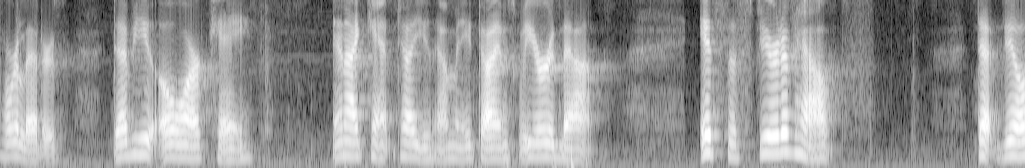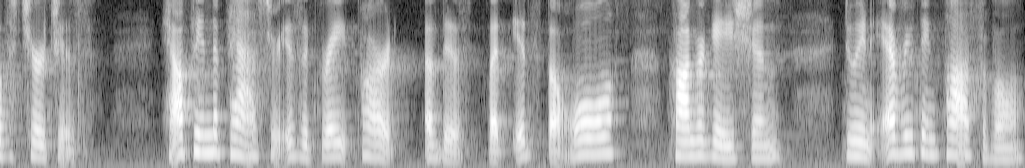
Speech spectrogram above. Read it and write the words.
four letters, W O R K, and I can't tell you how many times we heard that. It's the spirit of helps that builds churches. Helping the pastor is a great part of this, but it's the whole congregation doing everything possible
